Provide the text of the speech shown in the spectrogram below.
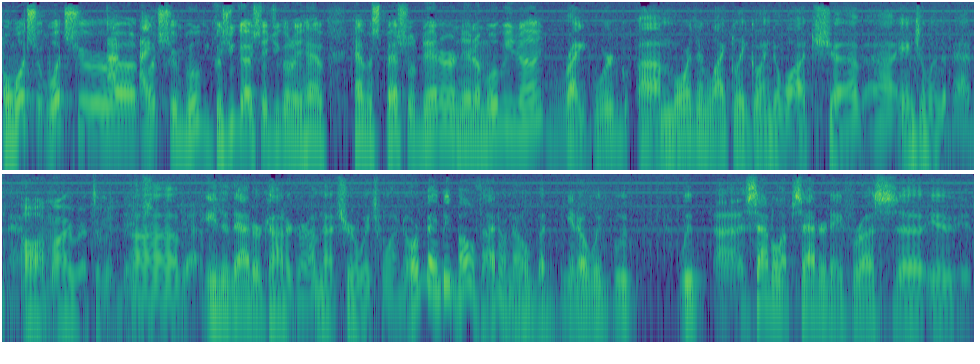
well, what's your what's your uh, I- I- what's your movie? Because you guys said you're going to have have a special dinner and then a movie night. right. We're uh, more than likely going to watch uh, uh, Angel and the Bad Man. Oh, my recommendation. Uh, yeah. Either that or Conagher. I'm not sure which one, or maybe both. I don't know. But you know, we we, we uh, Saddle Up Saturday for us uh, it, it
